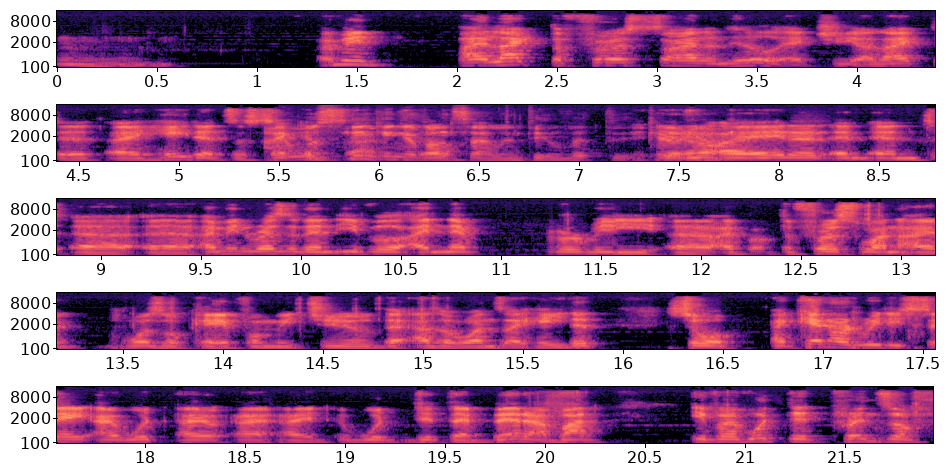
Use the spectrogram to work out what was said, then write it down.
I mean, I liked the first Silent Hill. Actually, I liked it. I hated the second. I second. was Silent thinking Hill. about Silent Hill, but you know, on. I hated and and uh, uh, I mean Resident Evil. I never really. Uh, I, the first one I was okay for me too. The other ones I hated. So I cannot really say I would I, I, I would did that better. But if I would did Prince of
